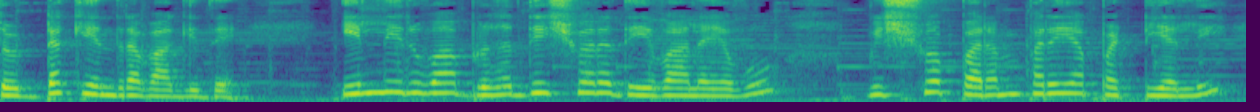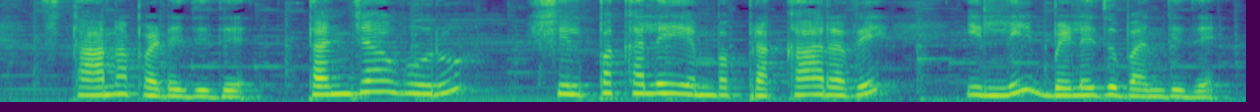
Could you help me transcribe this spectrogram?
ದೊಡ್ಡ ಕೇಂದ್ರವಾಗಿದೆ. ಇಲ್ಲಿರುವ ಬೃಹದೀಶ್ವರ ದೇವಾಲಯವು ವಿಶ್ವ ಪರಂಪರೆಯ ಪಟ್ಟಿಯಲ್ಲಿ ಸ್ಥಾನ ಪಡೆದಿದೆ. ತಂಜಾವೂರು ಶಿಲ್ಪಕಲೆ ಎಂಬ ಪ್ರಕಾರವೇ ಇಲ್ಲಿ ಬೆಳೆದು ಬಂದಿದೆ.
